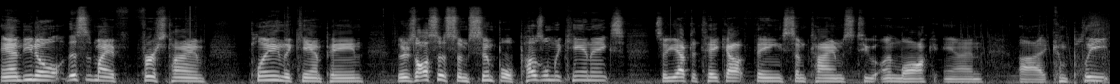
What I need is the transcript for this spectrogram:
and you know this is my first time playing the campaign. There's also some simple puzzle mechanics. So you have to take out things sometimes to unlock and uh, complete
